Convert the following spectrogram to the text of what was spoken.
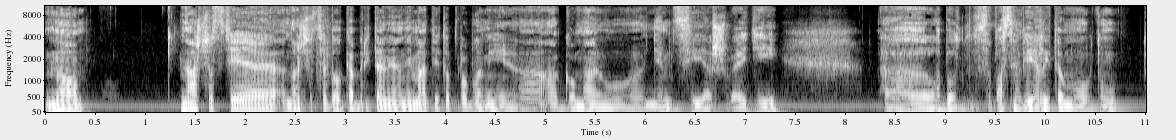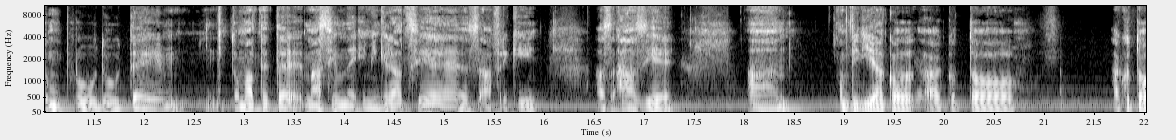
No, Našťastie, našťastie Veľká Británia nemá tieto problémy, ako majú Nemci a Švédi. Eh, lebo sa vlastne vyhli tomu, tomu, tomu prúdu tej tomátnej te, masívnej imigrácie z Afriky a z Ázie. A on vidí, ako, ako, to, ako to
